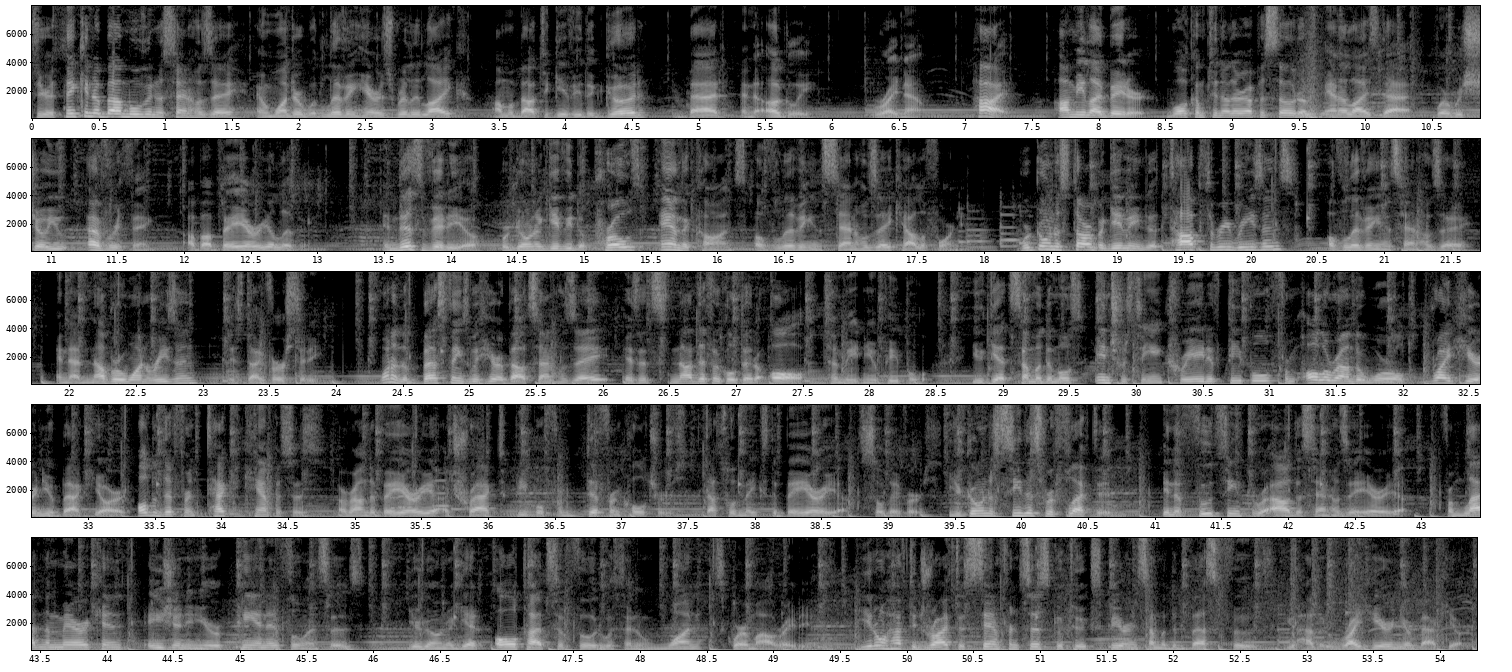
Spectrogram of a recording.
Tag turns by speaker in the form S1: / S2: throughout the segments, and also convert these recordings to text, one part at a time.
S1: So you're thinking about moving to San Jose and wonder what living here is really like? I'm about to give you the good, bad, and the ugly right now. Hi, I'm Eli Beyder. Welcome to another episode of Analyze That, where we show you everything about Bay Area living. In this video, we're going to give you the pros and the cons of living in San Jose, California. We're going to start by giving the top three reasons of living in San Jose. And that number one reason is diversity. One of the best things we hear about San Jose is it's not difficult at all to meet new people. You get some of the most interesting and creative people from all around the world right here in your backyard. All the different tech campuses around the Bay Area attract people from different cultures. That's what makes the Bay Area so diverse. You're going to see this reflected in the food scene throughout the San Jose area. From Latin American, Asian, and European influences, you're going to get all types of food within one square mile radius. You don't have to drive to San Francisco to experience some of the best foods. You have it right here in your backyard.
